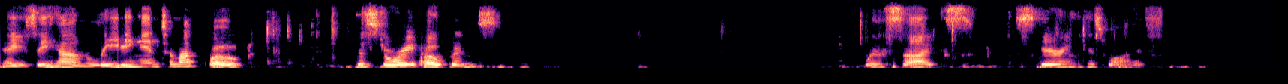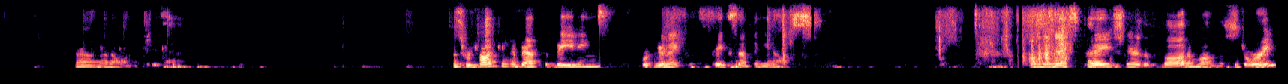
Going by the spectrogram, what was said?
Now you see how I'm leading into my quote. The story opens with Sykes scaring his wife. No, I don't want to do that. Since we're talking about the beatings, we're going to pick something else. On the next page near the bottom on the story,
